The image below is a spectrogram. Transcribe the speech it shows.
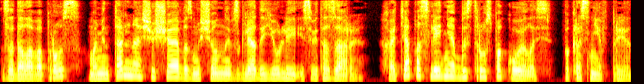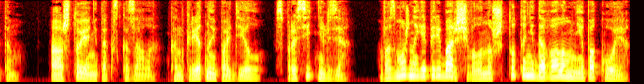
Задала вопрос, моментально ощущая возмущенные взгляды Юлии и Светозары. Хотя последняя быстро успокоилась, покраснев при этом. А что я не так сказала? Конкретно и по делу. Спросить нельзя. Возможно, я перебарщивала, но что-то не давало мне покоя.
